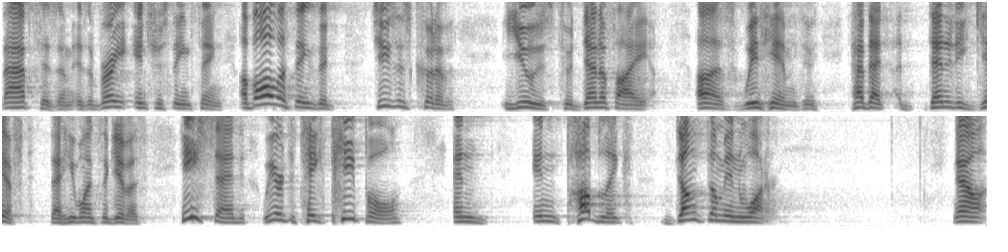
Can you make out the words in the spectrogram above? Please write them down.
baptism is a very interesting thing. Of all the things that Jesus could have used to identify us with Him, to have that identity gift that He wants to give us, He said we are to take people and in public dunk them in water. Now,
